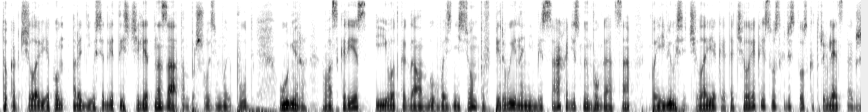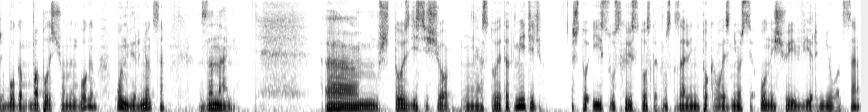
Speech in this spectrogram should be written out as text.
то как человек он родился 2000 лет назад. Он прошел земной путь, умер, воскрес, и вот когда он был вознесен, то впервые на небесах, одесную Бога Отца, появился человек. Это человек Иисус Христос, который является также Богом, воплощенным Богом, он вернется за нами. Эм, что здесь еще стоит отметить? Что Иисус Христос, как мы сказали, не только вознесся, Он еще и вернется.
